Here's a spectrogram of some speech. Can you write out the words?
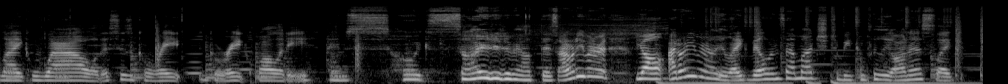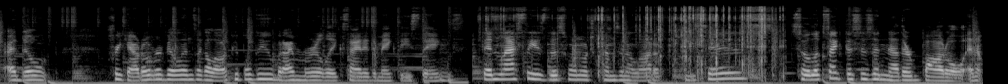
Like, wow, this is great, great quality. I'm so excited about this. I don't even, y'all, I don't even really like villains that much, to be completely honest. Like, I don't freak out over villains like a lot of people do, but I'm really excited to make these things. Then lastly is this one, which comes in a lot of pieces. So it looks like this is another bottle. And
